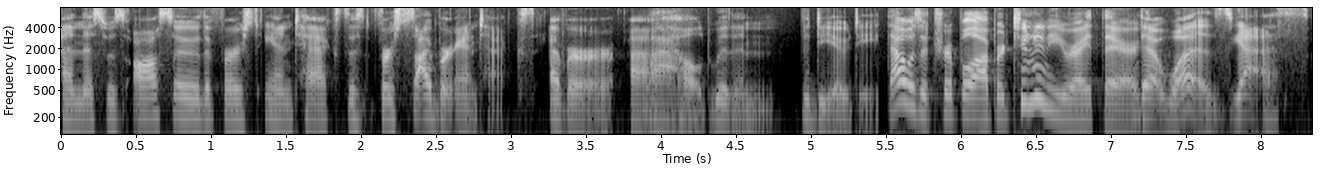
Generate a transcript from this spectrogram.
and this was also the first ANTX, the first Cyber ANTX ever uh, held within the DoD. That was a triple opportunity right there. That was yes,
